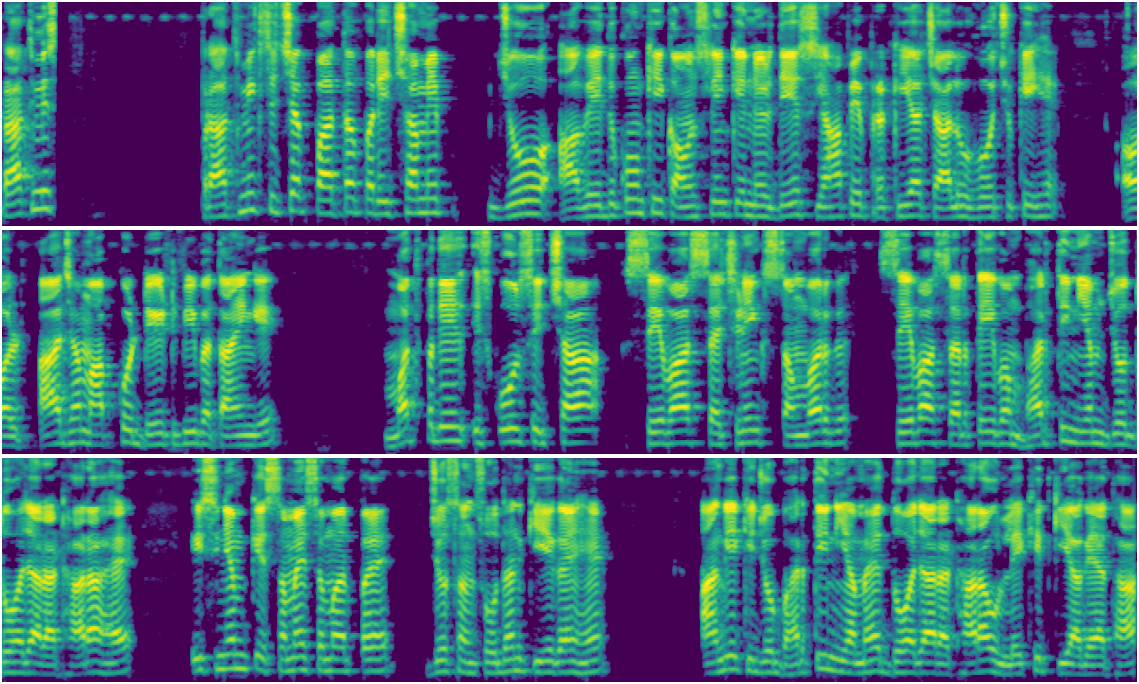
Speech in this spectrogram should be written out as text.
प्राथमिक प्राथमिक शिक्षक पात्रता परीक्षा में जो आवेदकों की काउंसलिंग के निर्देश यहाँ पे प्रक्रिया चालू हो चुकी है, और आज हम आपको डेट भी बताएँगे। मध्य प्रदेश स्कूल शिक्षा, सेवा, शैक्षणिक संवर्ग सेवा शर्तें एवं भर्ती नियम जो 2018 है, इस नियम के समय समय पर जो संशोधन किए गए हैं, आगे की जो भर्ती नियम है 2018 उल्लेखित किया गया था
